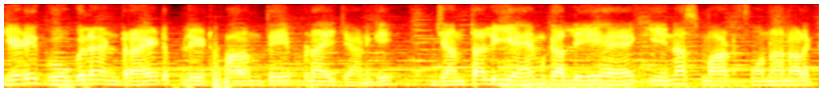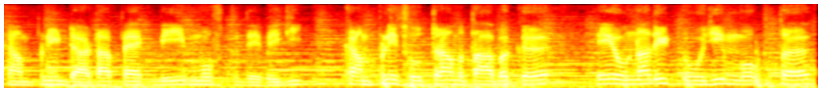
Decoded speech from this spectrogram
ਜਿਹੜੇ Google Android ਪਲੇਟਫਾਰਮ ਤੇ ਬਣਾਏ ਜਾਣਗੇ। ਜਨਤਾ ਲਈ ਅਹਿਮ ਗੱਲ ਇਹ ਹੈ ਕਿ ਇਹਨਾਂ ਸਮਾਰਟਫੋਨਾਂ ਨਾਲ ਕੰਪਨੀ ਡਾਟਾ ਪੈਕ ਵੀ ਮੁਫਤ ਦੇਵੇਗੀ। ਕੰਪਨੀ ਸੂਤਰਾਂ ਮੁਤਾਬਕ ਇਹ ਉਹਨਾਂ ਦੀ 2G ਮੁਫਤ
